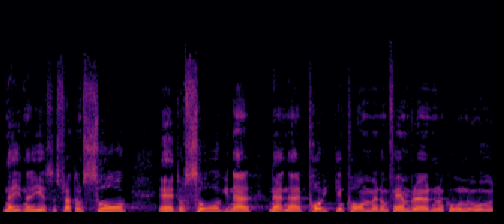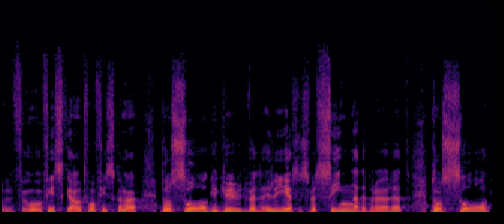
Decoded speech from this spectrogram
när, när Jesus, för att de såg Eh, de såg när, när, när pojken kom med de fem bröden och, korn och, och, fiskar och två fiskarna. De såg hur Gud, eller Jesus välsignade brödet. De såg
